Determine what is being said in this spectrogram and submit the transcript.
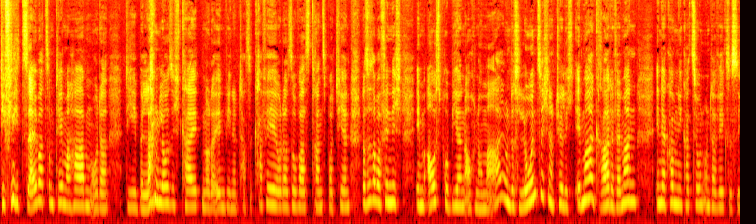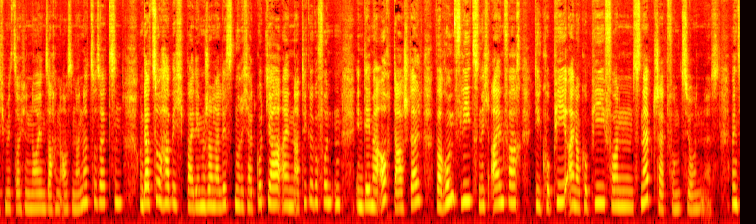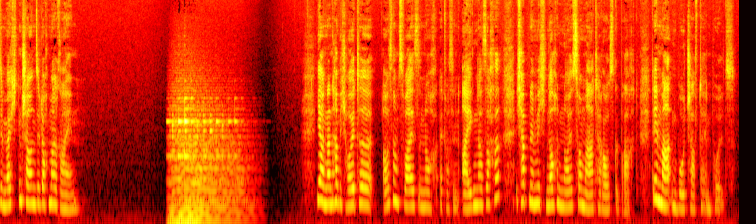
die Fleets selber zum Thema haben oder die Belanglosigkeiten oder irgendwie eine Tasse Kaffee oder sowas transportieren. Das ist aber, finde ich, im Ausprobieren auch normal und es lohnt sich natürlich immer, gerade wenn man in der Kommunikation unterwegs ist, sich mit solchen neuen Sachen auseinanderzusetzen. Und dazu habe ich bei dem Journalisten Richard Gutjahr einen Artikel gefunden, in dem er auch darstellt, warum Fleets nicht einfach die Kopie einer Kopie von Snapchat-Funktionen ist. Wenn Sie möchten, möchten, schauen Sie doch mal rein. Ja, und dann habe ich heute ausnahmsweise noch etwas in eigener Sache. Ich habe nämlich noch ein neues Format herausgebracht, den Markenbotschafter Impuls.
